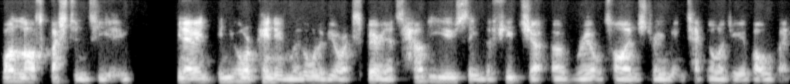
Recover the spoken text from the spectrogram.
one last question to you, you know, in, in your opinion, with all of your experience, how do you see the future of real-time streaming technology evolving?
